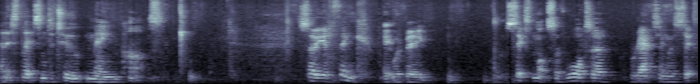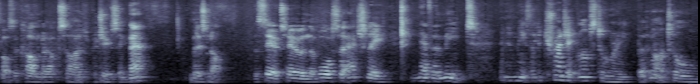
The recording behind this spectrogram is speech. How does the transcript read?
and it splits into two main parts. So you'd think it would be six lots of water reacting with six lots of carbon dioxide producing that, but it's not. The CO2 and the water actually never meet. And it means like a tragic love story, but not at all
